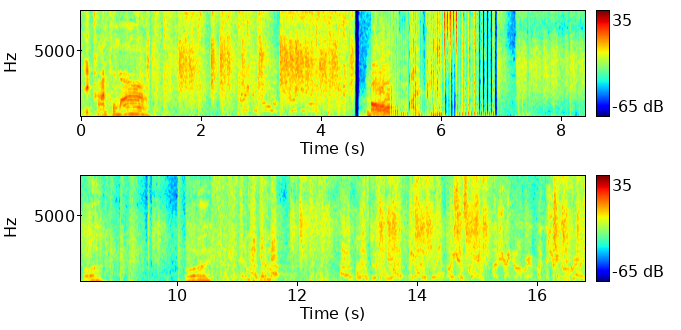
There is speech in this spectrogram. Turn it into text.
กด X คานเข้ามา Striker move! Striker move! โอ้โอ้ย Get him up, get him up! Alright, boys, we gotta, we gotta push this, we gotta push Push him, this push him, thing. push Striker over. Put the Shake Striker the over. corner,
